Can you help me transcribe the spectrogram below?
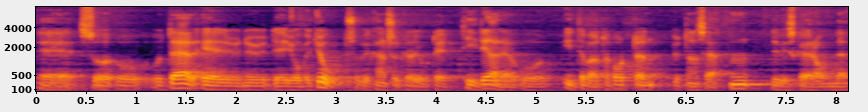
Eh, så, och, och, där är ju nu det jobbet gjort, så vi kanske skulle ha gjort det tidigare och inte bara ta bort den utan säga mm, vi ska göra om den,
